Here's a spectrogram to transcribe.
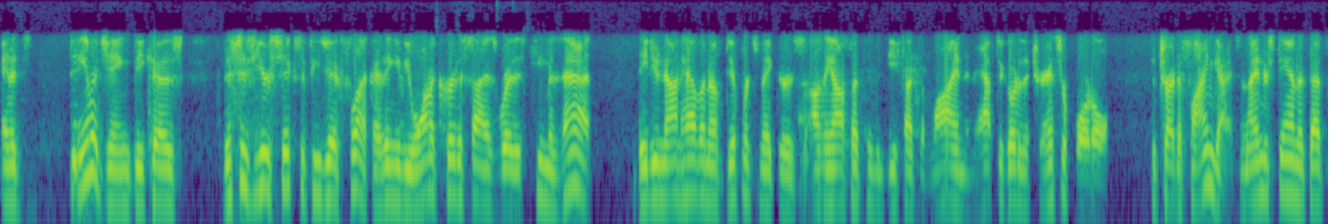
and it's damaging because this is year six of PJ Fleck. I think if you want to criticize where this team is at, they do not have enough difference makers on the offensive and defensive line, and have to go to the transfer portal to try to find guys. And I understand that that's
